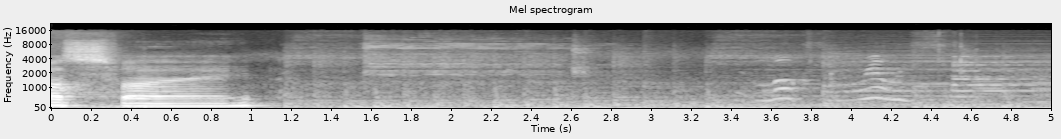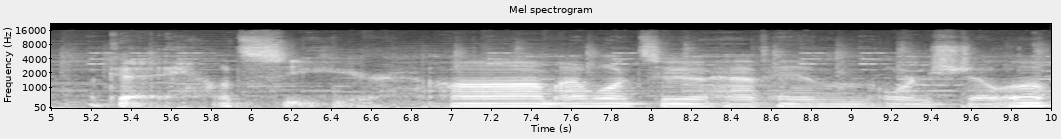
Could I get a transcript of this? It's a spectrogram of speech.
Boss fight. Okay, let's see here. Um, I want to have him orange gel up.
